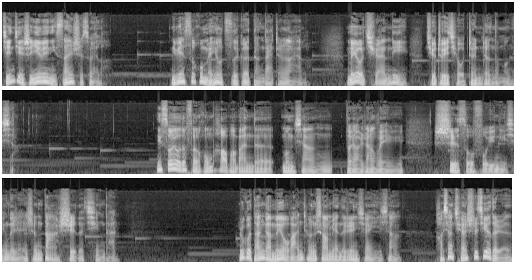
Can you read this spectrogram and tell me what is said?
仅仅是因为你三十岁了，你便似乎没有资格等待真爱了，没有权利去追求真正的梦想。你所有的粉红泡泡般的梦想，都要让位于世俗赋予女性的人生大事的清单。如果胆敢没有完成上面的任选一项，好像全世界的人，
